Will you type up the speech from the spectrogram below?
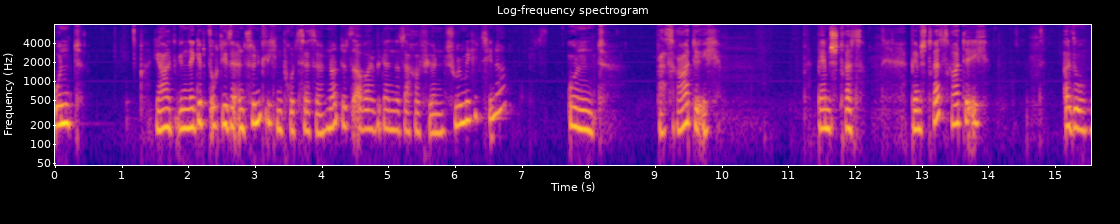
und ja, da gibt's auch diese entzündlichen Prozesse. Ne? Das ist aber wieder eine Sache für einen Schulmediziner. Und was rate ich? Beim Stress. Beim Stress rate ich, also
